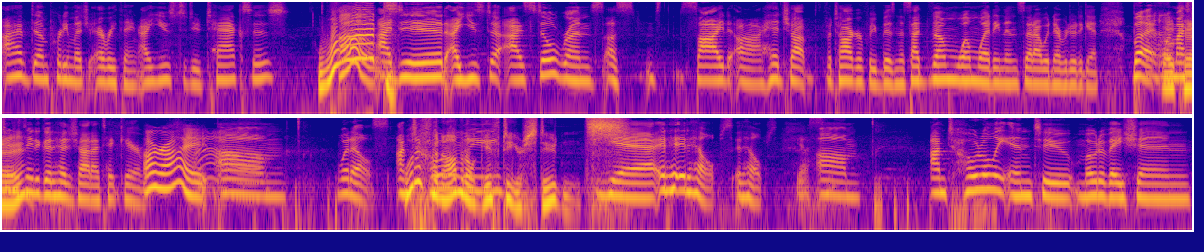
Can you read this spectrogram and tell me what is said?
I have done pretty much everything. I used to do taxes. What? Oh. I did. I used to. I still run a side uh, headshot photography business. I'd done one wedding and said I would never do it again. But when my students need a good headshot, I take care of it. All right. Wow. Um, what else? I'm what a phenomenal gift to your students. Yeah, it it helps. It helps. Yes. Um, I'm totally into motivation,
